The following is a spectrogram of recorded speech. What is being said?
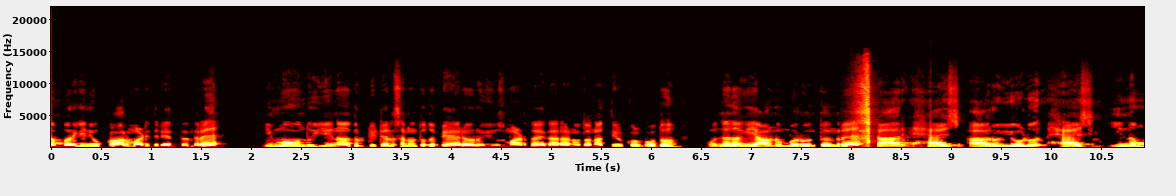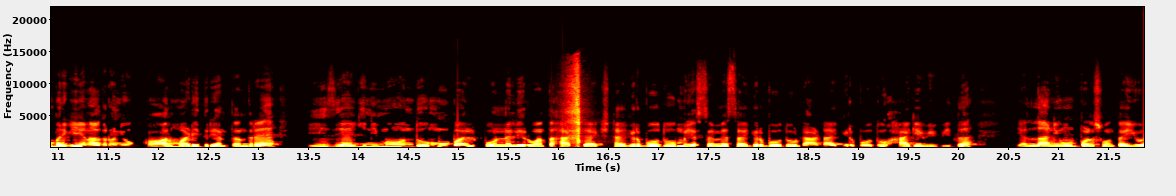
ನಂಬರ್ಗೆ ನೀವು ಕಾಲ್ ಮಾಡಿದ್ರಿ ಅಂತಂದ್ರೆ ನಿಮ್ಮ ಒಂದು ಏನಾದ್ರೂ ಡೀಟೇಲ್ಸ್ ಅನ್ನೋಂಥದ್ದು ಬೇರೆಯವರು ಯೂಸ್ ಮಾಡ್ತಾ ಇದ್ದಾರಾ ಅನ್ನೋದನ್ನ ತಿಳ್ಕೊಳ್ಬಹುದು ಮೊದಲನೇದಾಗಿ ಯಾವ ನಂಬರು ಅಂತಂದ್ರೆ ಸ್ಟಾರ್ ಹ್ಯಾಶ್ ಆರು ಏಳು ಹ್ಯಾಶ್ ಈ ನಂಬರ್ಗೆ ಏನಾದರೂ ನೀವು ಕಾಲ್ ಮಾಡಿದ್ರಿ ಅಂತಂದ್ರೆ ಈಸಿಯಾಗಿ ನಿಮ್ಮ ಒಂದು ಮೊಬೈಲ್ ಫೋನ್ನಲ್ಲಿ ಇರುವಂತಹ ಟೆಕ್ಸ್ಟ್ ಆಗಿರ್ಬೋದು ಎಸ್ ಎಂ ಎಸ್ ಆಗಿರ್ಬೋದು ಡಾಟಾ ಆಗಿರ್ಬೋದು, ಹಾಗೆ ವಿವಿಧ ಎಲ್ಲ ನೀವು ಬಳಸುವಂತ ಯೋ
